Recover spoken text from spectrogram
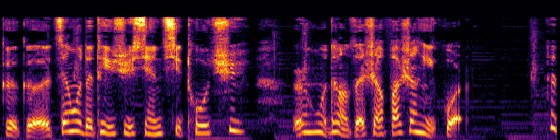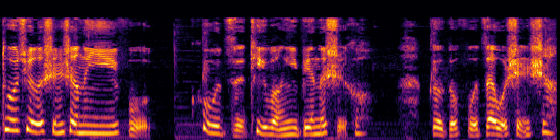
哥哥将我的 T 恤掀起脱去，让我躺在沙发上一会儿。他脱去了身上的衣服，裤子踢往一边的时候，哥哥伏在我身上，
